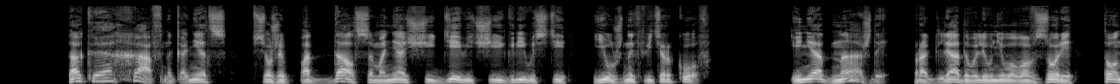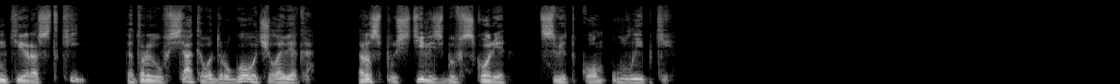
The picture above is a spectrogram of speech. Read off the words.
так и Ахав, наконец, все же поддался манящей девичьей игривости южных ветерков. И не однажды проглядывали у него во взоре тонкие ростки, которые у всякого другого человека распустились бы вскоре цветком улыбки.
